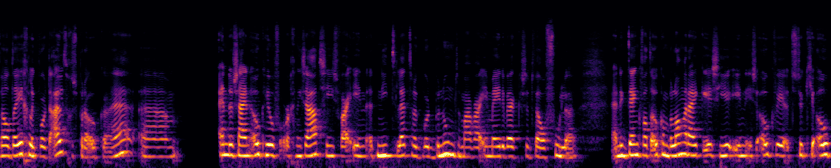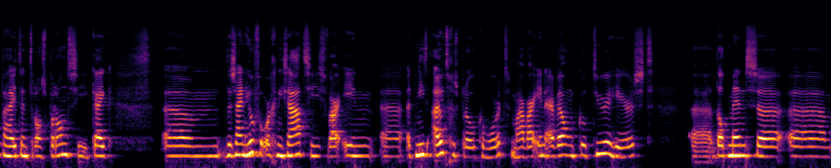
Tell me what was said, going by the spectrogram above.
wel degelijk wordt uitgesproken. Hè? Um, en er zijn ook heel veel organisaties waarin het niet letterlijk wordt benoemd, maar waarin medewerkers het wel voelen. En ik denk wat ook een belangrijk is hierin, is ook weer het stukje openheid en transparantie. Kijk, um, er zijn heel veel organisaties waarin uh, het niet uitgesproken wordt, maar waarin er wel een cultuur heerst uh, dat mensen uh,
